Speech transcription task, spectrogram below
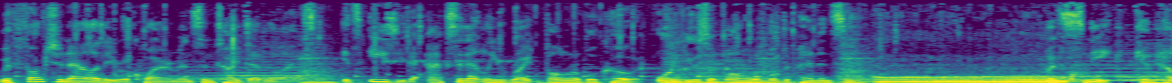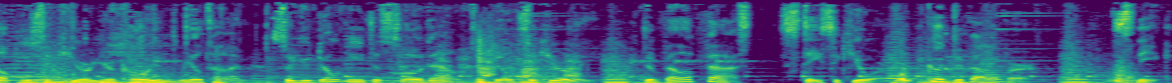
With functionality requirements and tight deadlines, it's easy to accidentally write vulnerable code or use a vulnerable dependency. But Snyk can help you secure your code in real time so you don't need to slow down to build securely. Develop fast, stay secure. Good developer. Snyk.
